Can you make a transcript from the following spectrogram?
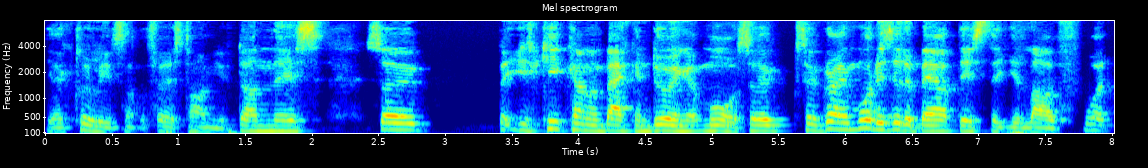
You know, clearly it's not the first time you've done this. So, but you keep coming back and doing it more. So, so Graham, what is it about this that you love? What,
